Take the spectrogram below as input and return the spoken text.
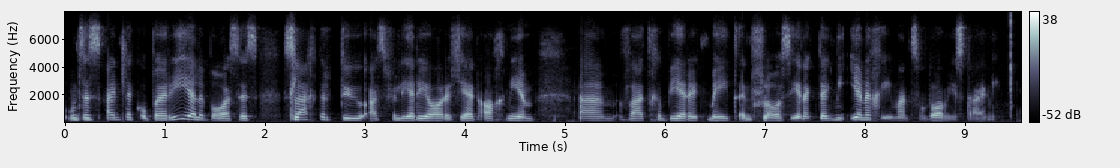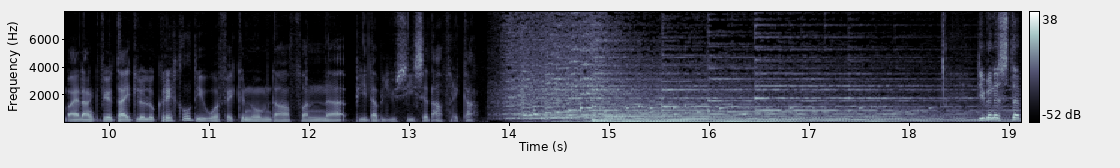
ons is eintlik op 'n reële basis slegter toe as verlede jare as jy in ag neem ehm um, wat gebeur het met inflasie en ek dink nie enige iemand sal daarmee stry nie. Baie dankie vir jou tyd Lulu Kriel, die hoofekonoom daar van uh, PwC Suid-Afrika. Die minister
